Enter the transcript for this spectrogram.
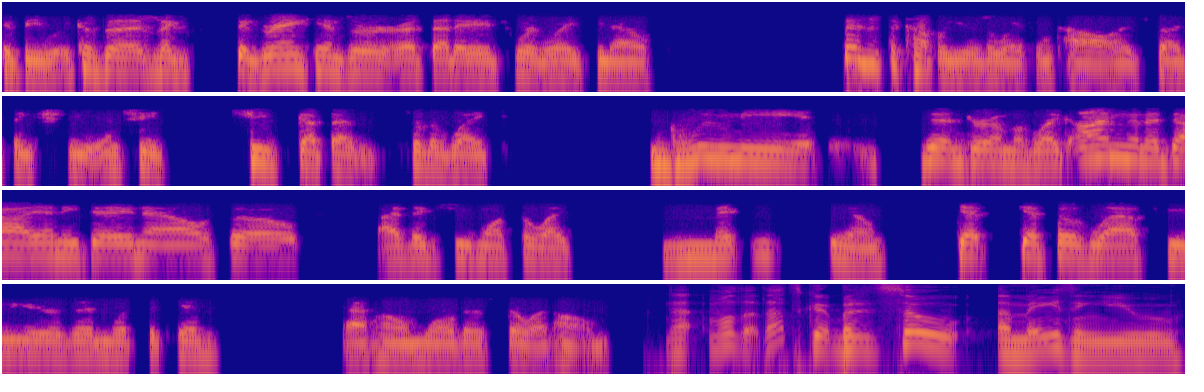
to be because the, the the grandkids are at that age where like you know they're just a couple years away from college. So I think she and she she's got that sort of like gloomy syndrome of like I'm going to die any day now. So I think she wants to like make you know get get those last few years in with the kids at home while they're still at home. That, well, that's good, but it's so amazing. You,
